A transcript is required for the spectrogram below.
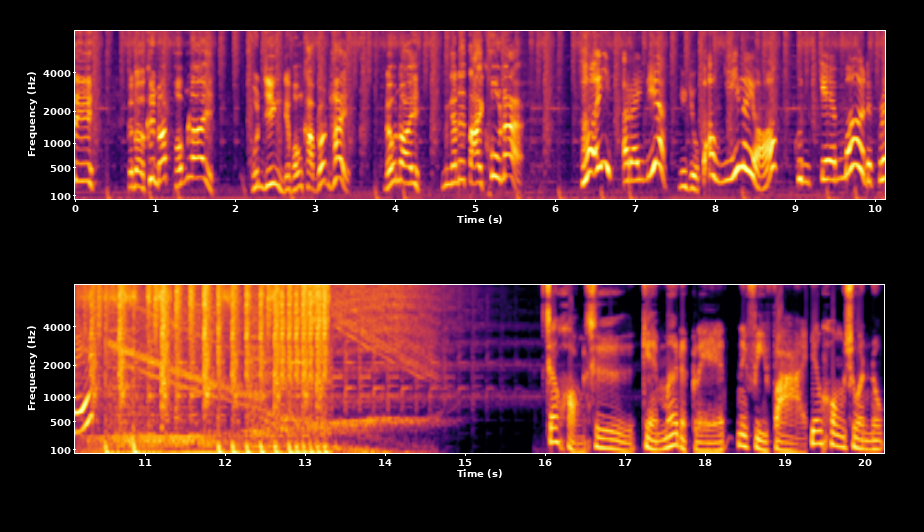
1314 กระโดดขึ้นรถผมเลย คุณยิงเดี๋ยวผมขับรถให้ เร็วหน่อยไม่งั้นได้ตายคู่แน่เฮ้ย อะไรเนี่ย อยู่ๆก็เอางี้เลยเหรอ คุณเกมเมอร์เดอะเกรท เจ้าของชื่อ Gamer the Great ในฟรีไฟยังคงชวนนุก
